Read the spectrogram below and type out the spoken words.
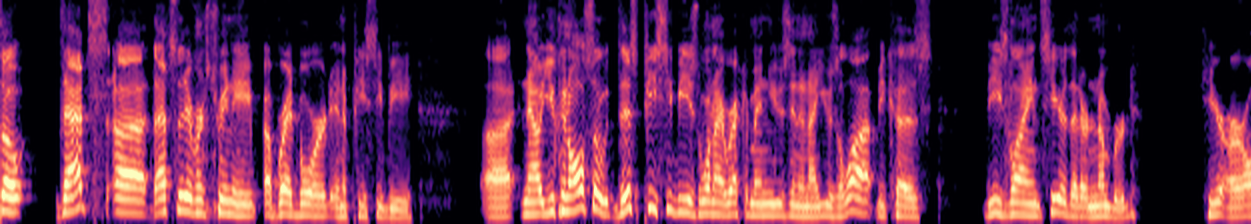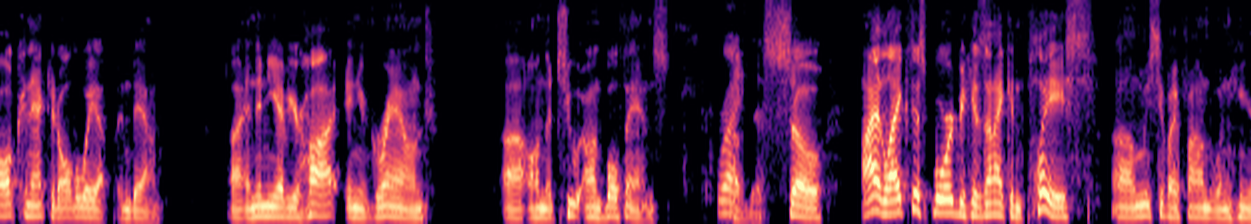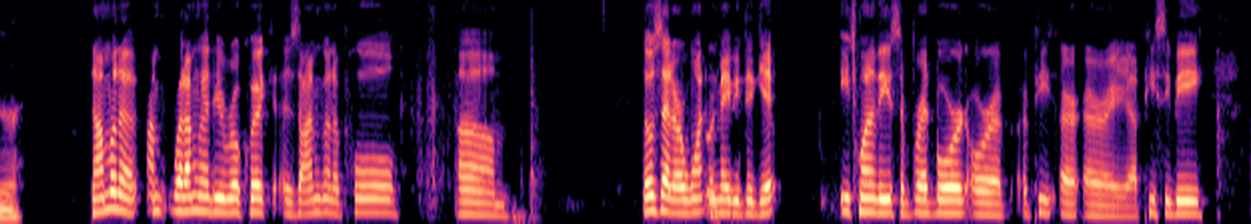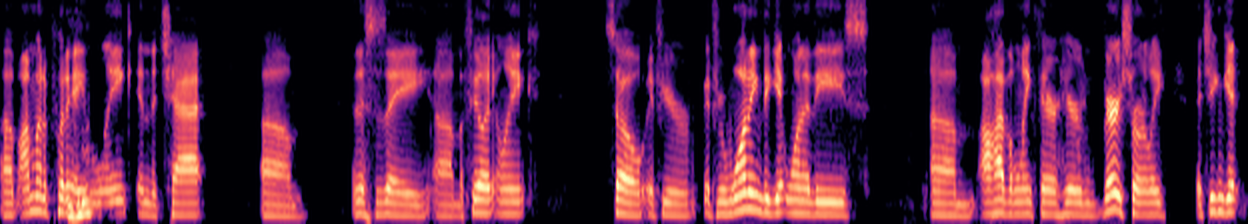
so that's uh that's the difference between a, a breadboard and a PCB. Uh, now you can also this PCB is one I recommend using and I use a lot because these lines here that are numbered here are all connected all the way up and down, uh, and then you have your hot and your ground uh, on the two on both ends right. of this. So I like this board because then I can place. Uh, let me see if I found one here. Now I'm gonna. I'm what I'm gonna do real quick is I'm gonna pull um, those that are wanting maybe to get each one of these a breadboard or a, a P, or, or a, a, PCB, um, I'm going to put mm-hmm. a link in the chat. Um, and this is a um, affiliate link. So if you're if you're wanting to get one of these, um, I'll have a link there here very shortly that you can get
